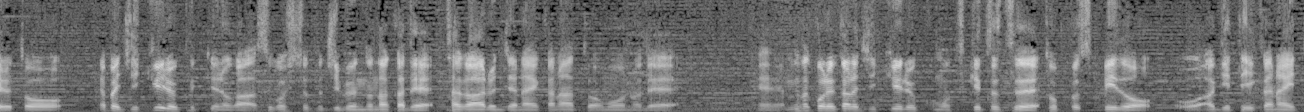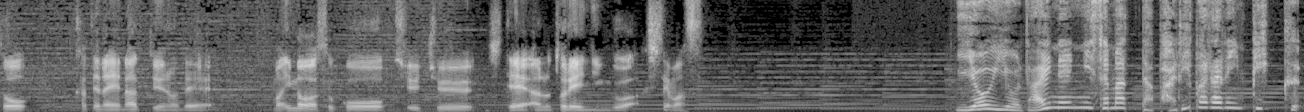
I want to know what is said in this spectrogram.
るとやっぱり持久力っていうのが少しちょっと自分の中で差があるんじゃないかなと思うので、えー、またこれから持久力もつけつつトップスピードを上げていかないと勝てないなっていうので、まあ、今はそこを集中してあのトレーニングはしてます。いよいよ来年に迫ったパリパラリンピック。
